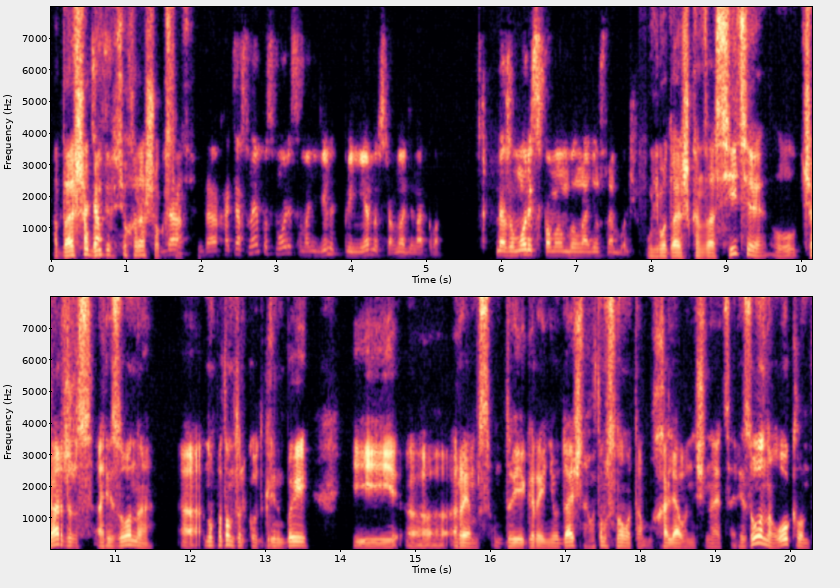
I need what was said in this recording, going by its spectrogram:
А дальше хотя, у Брида все хорошо, кстати. Да, да, хотя снэпы с Моррисом они делят примерно все равно одинаково. Даже у Морриса, по-моему, был на один снэп больше. У него дальше Канзас-Сити, Чарджерс, Аризона, а, ну, потом только вот Гринбей, и э, Рэмс. Две игры неудачных. А потом снова там халява начинается. Аризона, Окленд,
